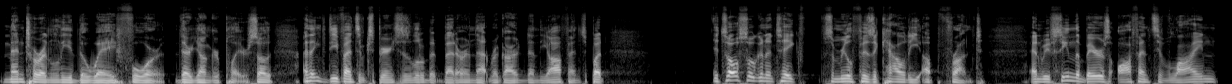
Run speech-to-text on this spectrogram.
mentor and lead the way for their younger players. So I think the defensive experience is a little bit better in that regard than the offense, but it's also going to take some real physicality up front. And we've seen the Bears' offensive line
